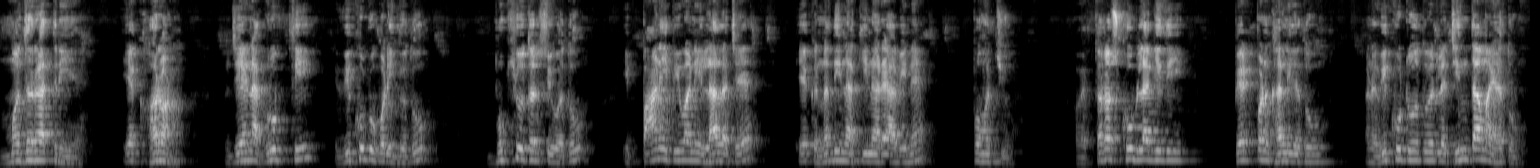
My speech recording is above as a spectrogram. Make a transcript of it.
મધરાત્રિએ એક હરણ જે એના ગ્રુપથી વિખૂટું પડી ગયું હતું, ભૂખ્યું તરસ્યું હતું, એ પાણી પીવાની લાલચે એક નદીના કિનારે આવીને પહોંચ્યું. હવે તરસ ખૂબ લાગી હતી. પેટ પણ ખાલી હતું. અને વિખૂટું હતું એટલે ચિંતામાં હતું.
